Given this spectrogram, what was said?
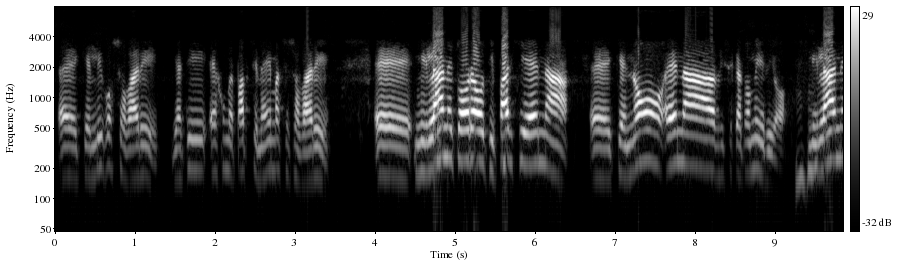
ε, και λίγο σοβαροί, γιατί έχουμε πάψει να είμαστε σοβαροί. Ε, μιλάνε τώρα ότι υπάρχει ένα ε, κενό ένα Μιλάνε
